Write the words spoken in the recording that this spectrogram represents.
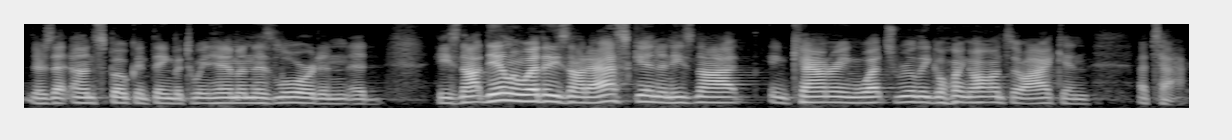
there's that unspoken thing between him and his Lord, and, and he's not dealing with it, he's not asking, and he's not encountering what's really going on, so I can attack.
